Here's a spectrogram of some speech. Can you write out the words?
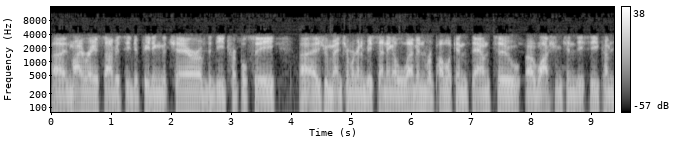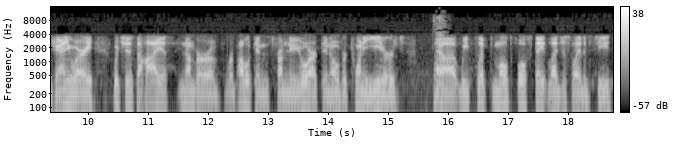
Uh, in my race, obviously defeating the chair of the DCCC. Uh, as you mentioned, we're going to be sending 11 Republicans down to uh, Washington, D.C. come January, which is the highest number of Republicans from New York in over 20 years. Yeah. Uh, we flipped multiple state legislative seats.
